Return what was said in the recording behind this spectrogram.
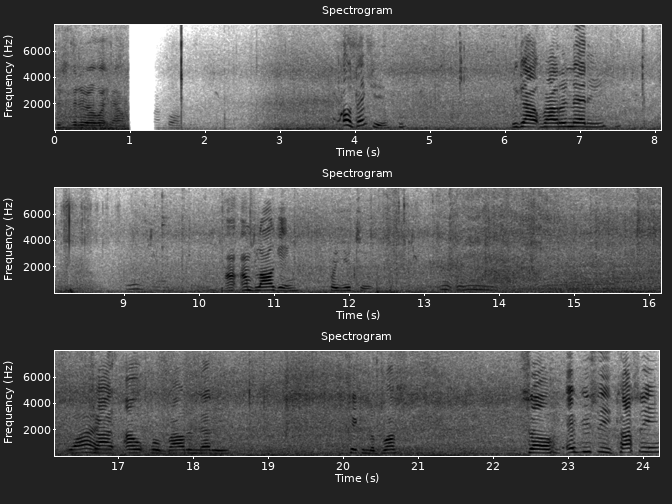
This video right now. Oh, thank you. We got Router Nettie. I I'm blogging for YouTube. Why? Shout out for Router Nettie taking the bus. So if you see Kasim,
